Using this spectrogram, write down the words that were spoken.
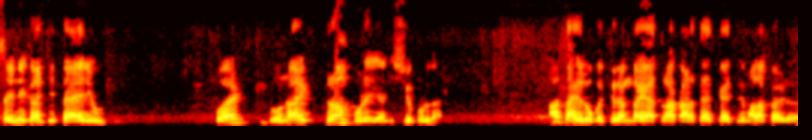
सैनिकांची तयारी होती. पण डोनाल्ड ट्रम्प पुढे यांनी शेपूट घातला. आता हे लोक तिरंगा यात्रा काढतायत काय ते मला कळलं.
